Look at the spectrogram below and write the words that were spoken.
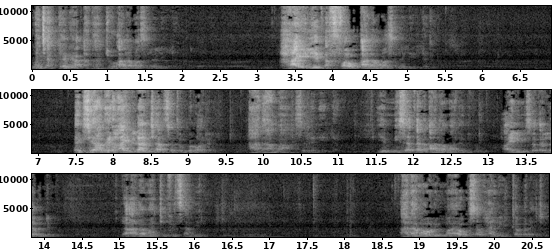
መጨከን ያቃታቸው ዓላማ ስለሌለ ኃይል የጠፋው ዓላማ ስለሌለ እግዚአብሔር ኃይል ላንቺ አልሰጥም ብሎ አይደለም። ዓላማ ስለሌለ የሚሰጠን ዓላማ ለምንድን ነው? ኃይል የሚሰጠን ለምንድን ነው? ለዓላማችን ፍጻሜ ነው። ዓላማውን የማያውቅ ሰው ኃይል ሊቀበል አይችልም።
